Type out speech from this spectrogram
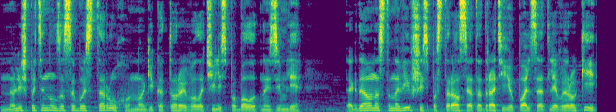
но лишь потянул за собой старуху, ноги которой волочились по болотной земле. Тогда он, остановившись, постарался отодрать ее пальцы от левой руки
